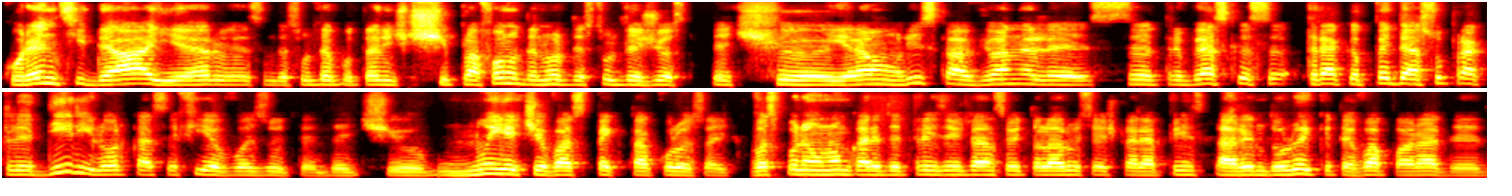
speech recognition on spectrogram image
Curenții de aer sunt destul de puternici și plafonul de nord destul de jos. Deci era un risc ca avioanele să trebuiască să treacă pe deasupra clădirilor ca să fie văzute. Deci nu e ceva spectaculos aici. Vă spune un om care de 30 de ani se uită la Rusia și care a prins la rândul lui câteva parade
